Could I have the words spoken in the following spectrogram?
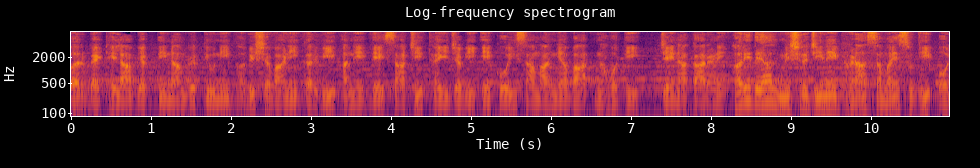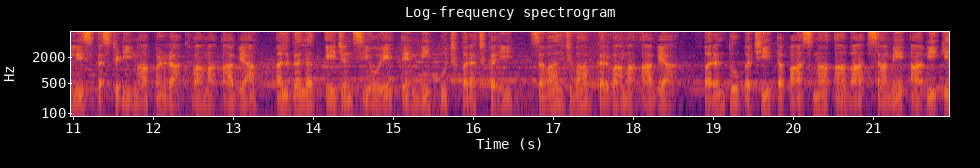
પર બેઠેલા વ્યક્તિના મૃત્યુની ભવિષ્યવાણી કરવી અને તે સાચી થઈ જવી એ કોઈ સામાન્ય વાત નહોતી, જેના કારણે હરિદયાલ મિશ્રજીને ઘણા સમય સુધી પોલીસ કસ્ટડીમાં પણ રાખવામાં આવ્યા. અલગ અલગ એજન્સીઓએ તેમની પૂછપરછ કરી, સવાલ જવાબ કરવામાં આવ્યા. પરંતુ પછી તપાસમાં આ વાત સામે આવી કે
